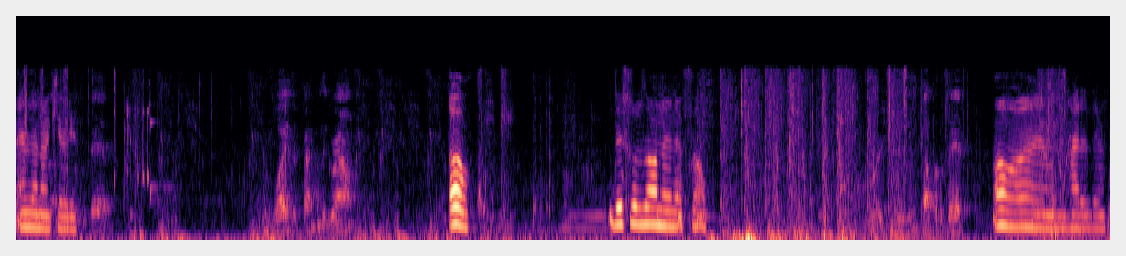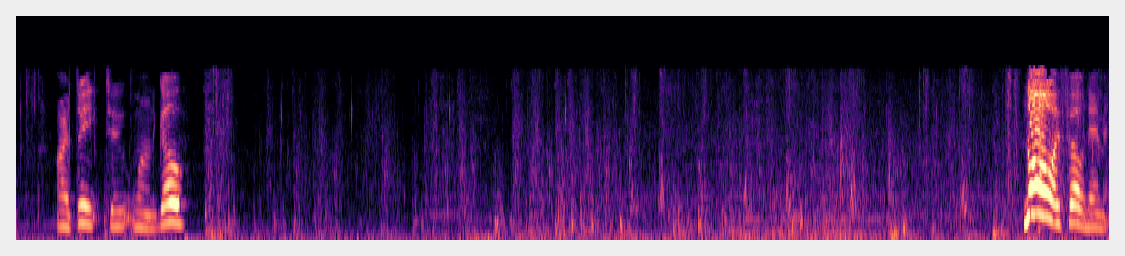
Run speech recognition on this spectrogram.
and then I killed you. Why is the fan on the ground? Oh. This was on NFL. Oh, I had it there. Alright, three, two, one, go. No, I fell, damn it.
